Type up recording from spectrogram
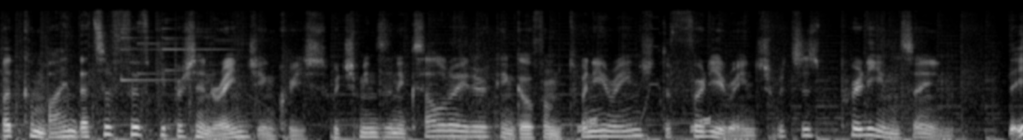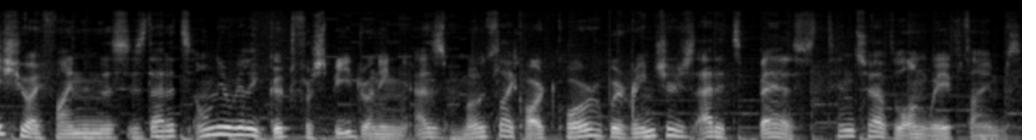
but combined that's a 50% range increase, which means an accelerator can go from 20 range to 30 range, which is pretty insane. The issue I find in this is that it's only really good for speedrunning as modes like hardcore where rangers at its best tend to have long wave times,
